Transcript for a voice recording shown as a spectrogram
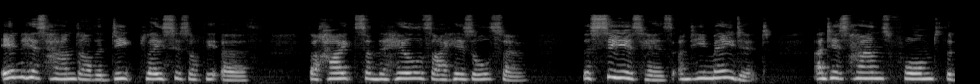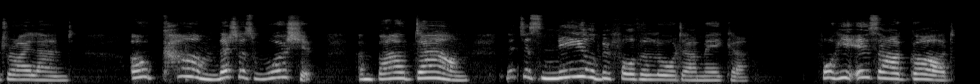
In his hand are the deep places of the earth. The heights and the hills are his also. The sea is his, and he made it, and his hands formed the dry land. Oh, come, let us worship and bow down. Let us kneel before the Lord our Maker. For he is our God,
